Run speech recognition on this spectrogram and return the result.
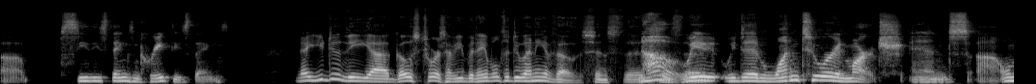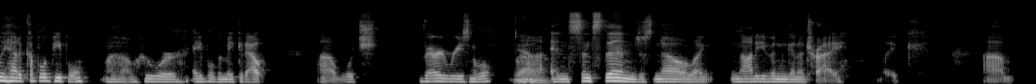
uh, see these things and create these things. Now you do the uh, ghost tours. Have you been able to do any of those since the? No, since the- we we did one tour in March Mm-hmm. and uh, only had a couple of people uh, who were able to make it out, uh, which very reasonable. Yeah. Uh, and since then, just no, like not even gonna try. Like um,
